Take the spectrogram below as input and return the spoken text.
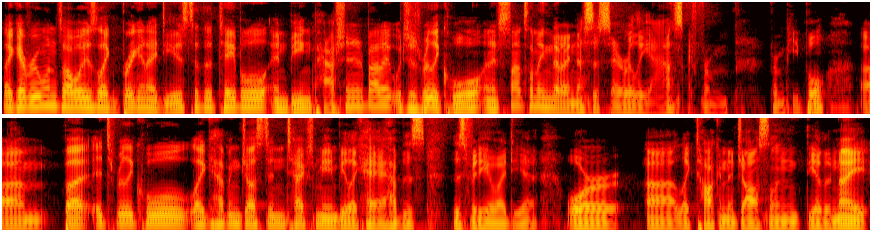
Like everyone's always like bringing ideas to the table and being passionate about it, which is really cool and it's not something that I necessarily ask from from people. Um, but it's really cool, like having Justin text me and be like, "Hey, I have this this video idea," or uh, like talking to Jocelyn the other night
